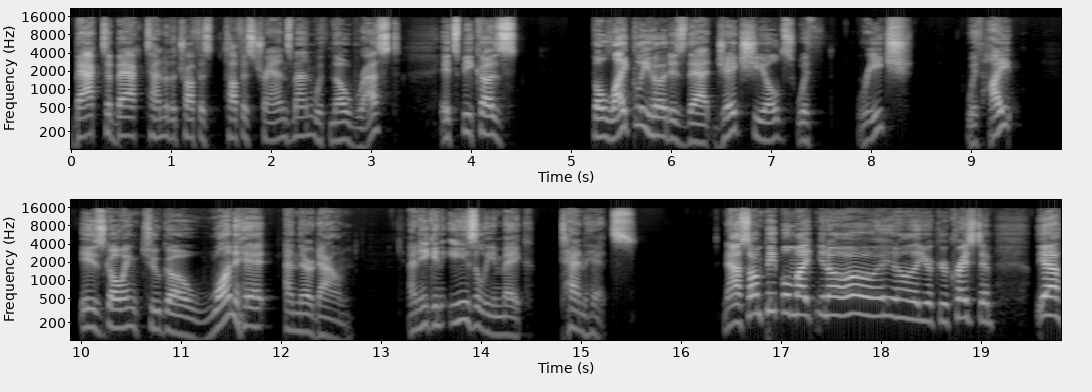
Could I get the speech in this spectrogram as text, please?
back to back 10 of the toughest toughest trans men with no rest, it's because the likelihood is that Jake Shields with reach, with height, is going to go one hit and they're down. And he can easily make 10 hits. Now, some people might, you know, oh, you know, you're, you're crazy, Tim. Yeah,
